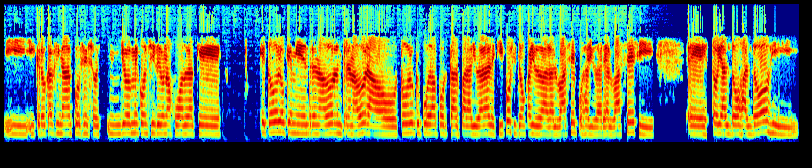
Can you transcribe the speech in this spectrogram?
y, creo que al final, pues eso, yo me considero una jugadora que, que todo lo que mi entrenador, entrenadora o todo lo que pueda aportar para ayudar al equipo, si tengo que ayudar al base, pues ayudaré al base. Si eh, estoy al 2 al 2 y,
